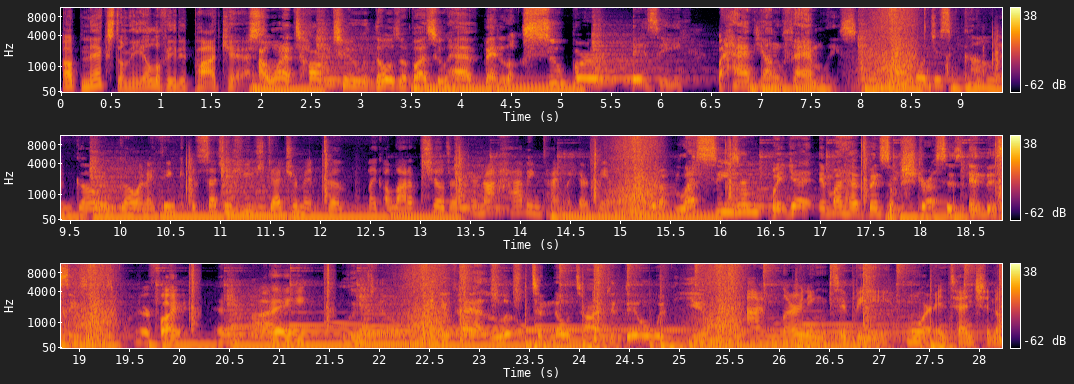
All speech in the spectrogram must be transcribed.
Up next on the Elevate It Podcast. I want to talk to those of us who have been, look, super busy but have young families. People just go and go and go. And I think it's such a huge detriment to like a lot of children. They're not having time with their family. It's been a blessed season, but yet it might have been some stresses in this season. They're fighting, and I lose them. And you've had little to no time to deal with you. I'm learning to be more intentional.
